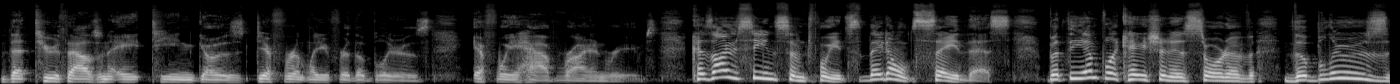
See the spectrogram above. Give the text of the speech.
that 2018 goes differently for the Blues if we have Ryan Reaves. Because I've seen some tweets, they don't say this, but the implication is sort of the Blues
